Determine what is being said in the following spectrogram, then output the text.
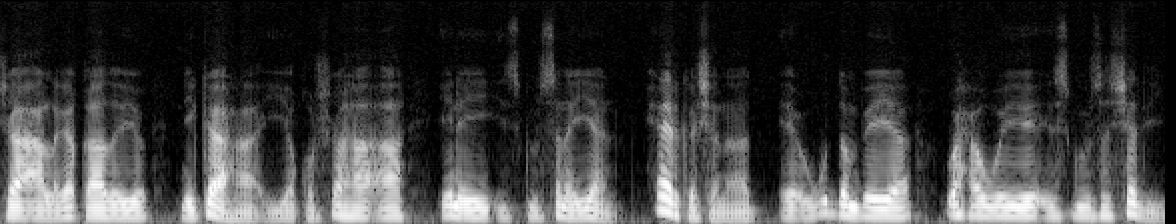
shaaca laga qaadayo nikaaxa iyo qorshaha ah inay isguursanayaan. Heerka shanaad ee ugu dambeeya waxa weeye isguursashadii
